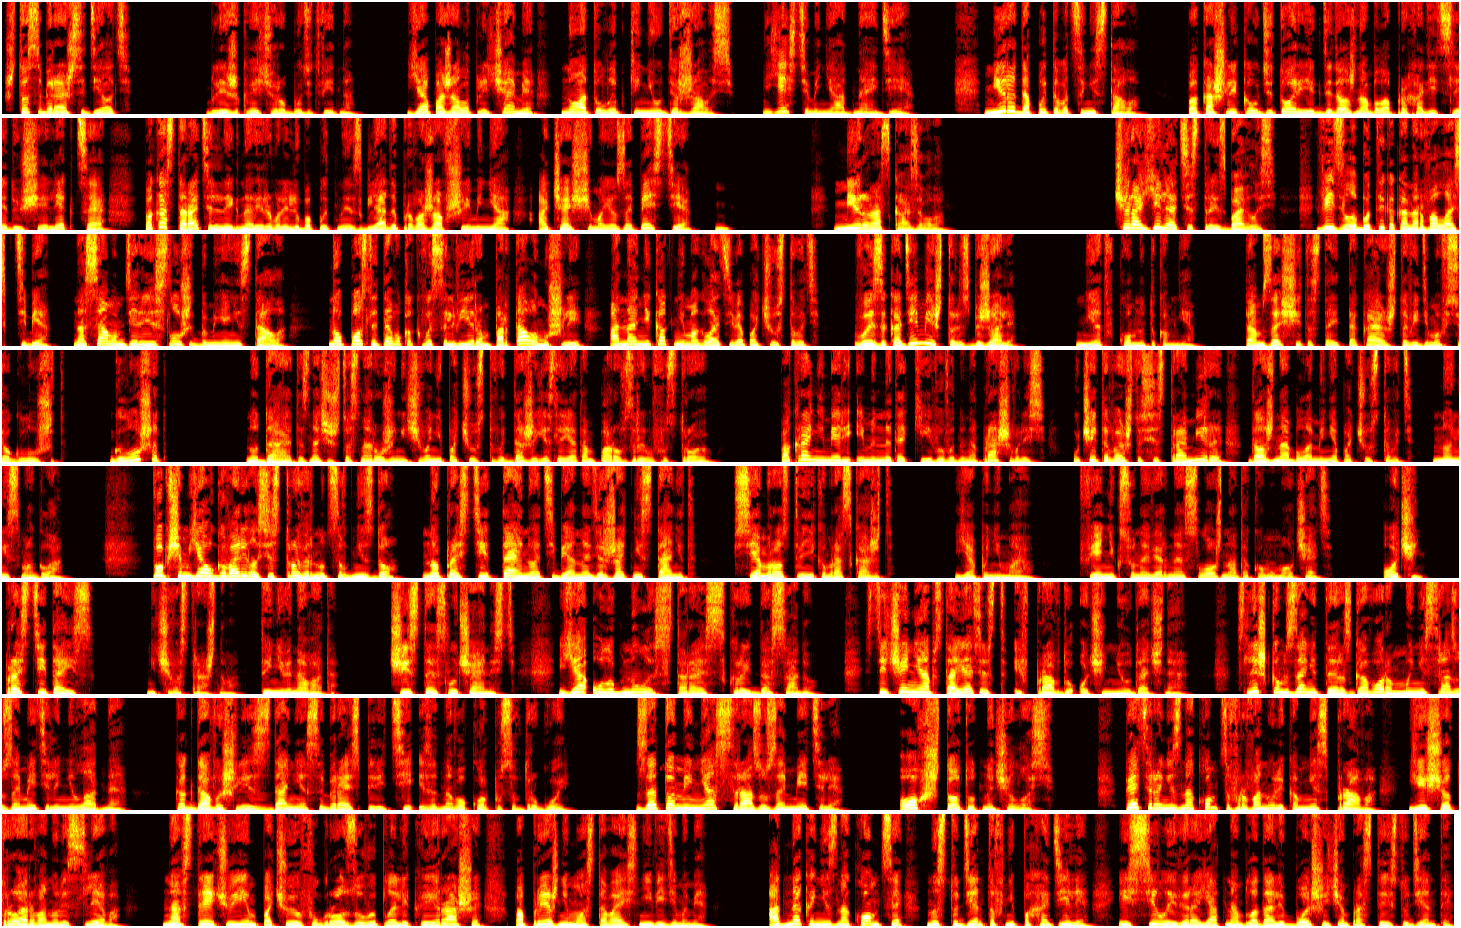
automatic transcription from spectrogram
«Что собираешься делать?» «Ближе к вечеру будет видно». Я пожала плечами, но от улыбки не удержалась. Есть у меня одна идея. Мира допытываться не стала. Пока шли к аудитории, где должна была проходить следующая лекция, пока старательно игнорировали любопытные взгляды, провожавшие меня, а чаще мое запястье, Мира рассказывала. «Вчера еле от сестры избавилась. Видела бы ты, как она рвалась к тебе. На самом деле и слушать бы меня не стала. Но после того, как вы с Эльвиром порталом ушли, она никак не могла тебя почувствовать. Вы из академии, что ли, сбежали? Нет, в комнату ко мне. Там защита стоит такая, что, видимо, все глушит. Глушит? Ну да, это значит, что снаружи ничего не почувствовать, даже если я там пару взрывов устрою. По крайней мере, именно такие выводы напрашивались, учитывая, что сестра Миры должна была меня почувствовать, но не смогла. В общем, я уговорила сестру вернуться в гнездо. Но, прости, тайну о тебе она держать не станет. Всем родственникам расскажет. Я понимаю. Фениксу, наверное, сложно о таком умолчать. Очень. Прости, Таис. Ничего страшного. Ты не виновата. Чистая случайность. Я улыбнулась, стараясь скрыть досаду. Стечение обстоятельств и вправду очень неудачное. Слишком занятые разговором, мы не сразу заметили неладное когда вышли из здания, собираясь перейти из одного корпуса в другой. Зато меня сразу заметили. Ох, что тут началось. Пятеро незнакомцев рванули ко мне справа, еще трое рванули слева. Навстречу им, почуяв угрозу, выплыли каираши, по-прежнему оставаясь невидимыми. Однако незнакомцы на студентов не походили, и силой, вероятно, обладали больше, чем простые студенты.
